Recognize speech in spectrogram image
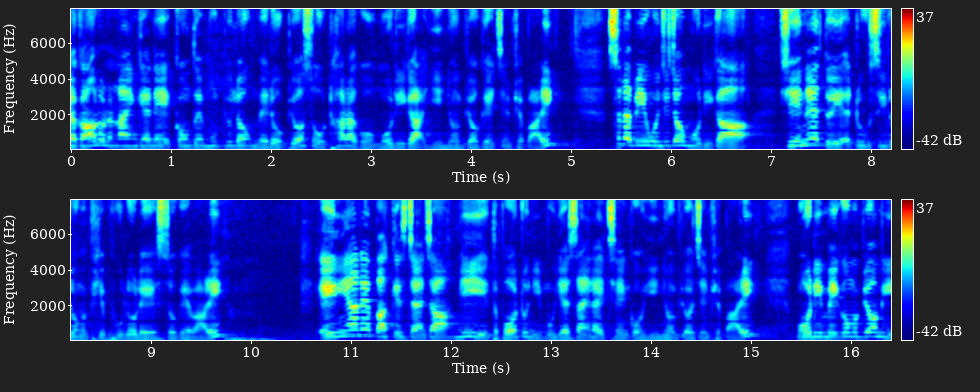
၎င်းတို့နိုင်ငံနဲ့ကုန်သွယ်မှုပြုလုပ်မယ်လို့ပြောဆိုထားတာကိုမိုဒီကရည်ညွှန်းပြောခဲ့ခြင်းဖြစ်ပါတယ်။ဆက်လက်ပြီးဝန်ကြီးချုပ်မိုဒီကရေနဲ့သွေးအတူစီးလို့မဖြစ်ဘူးလို့လည်းဆိုခဲ့ပါတယ်။အိန္ဒိယနဲ့ပါကစ္စတန်ကြားမြည်ရည်သဘောတူညီမှုရပ်ဆိုင်းလိုက်ခြင်းကိုရည်ညွှန်းပြောခြင်းဖြစ်ပါတယ်။မိုဒီမေကုံမပြောမီ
